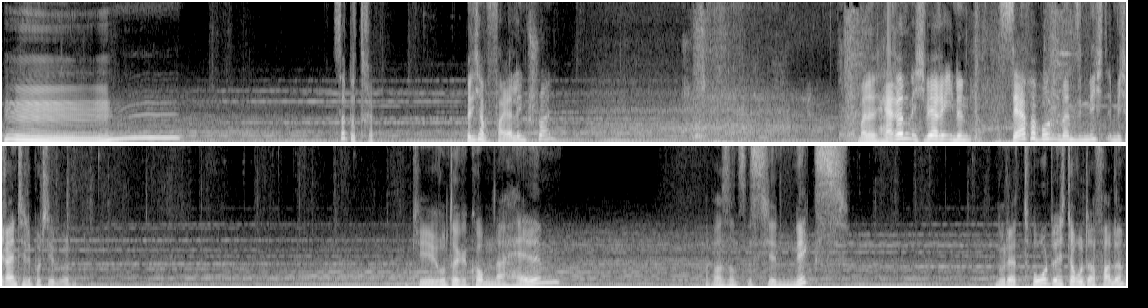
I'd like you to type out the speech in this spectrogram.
Hm. Was hat eine Treppe? Bin ich am Firelink Shrine? Meine Herren, ich wäre Ihnen sehr verbunden, wenn Sie nicht in mich rein teleportieren würden. Okay, runtergekommener Helm. Aber sonst ist hier nix. Nur der Tod, wenn ich da runterfalle.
